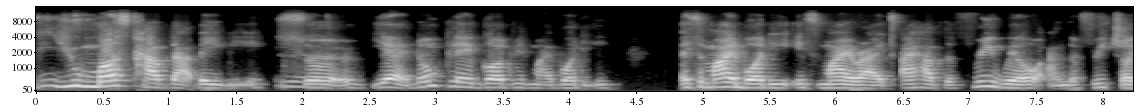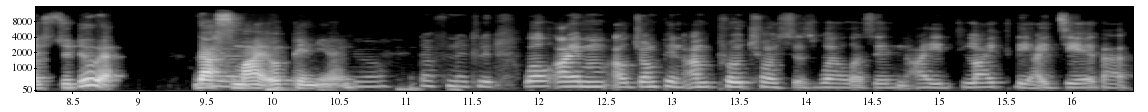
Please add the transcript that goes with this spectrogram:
you must have that baby yeah. so yeah don't play god with my body it's my body it's my right i have the free will and the free choice to do it that's yeah. my opinion yeah definitely well i'm i'll jump in i'm pro-choice as well as in i like the idea that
